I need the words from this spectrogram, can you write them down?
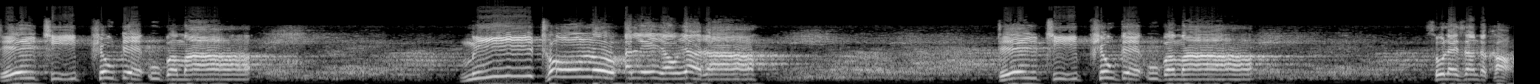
ဒိဋ္ဌိဖြုတ်တဲ့ဥပမာမီးထုံးလို့အလင်းရောင်ရတာဒိဋ္ဌိဖြုတ်တဲ့ဥပမာဆိုလိုက်စမ်းတစ်ခေါက်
